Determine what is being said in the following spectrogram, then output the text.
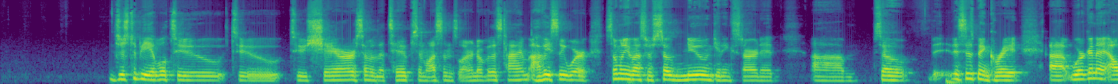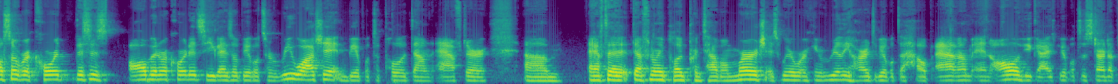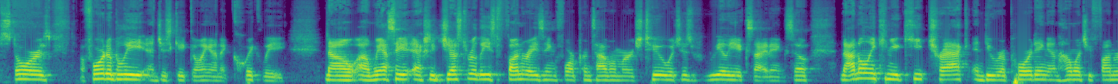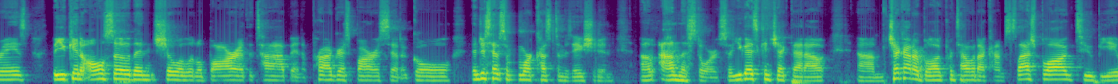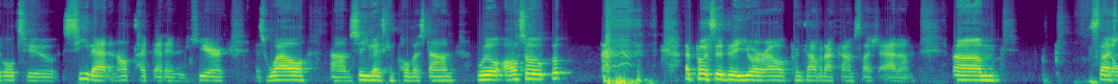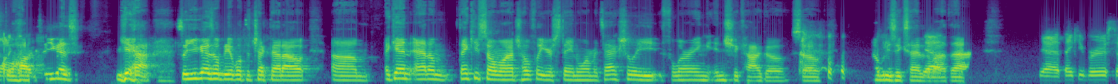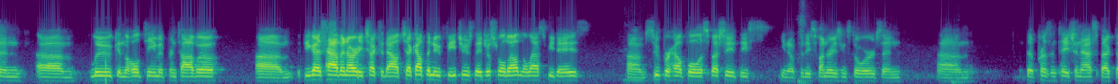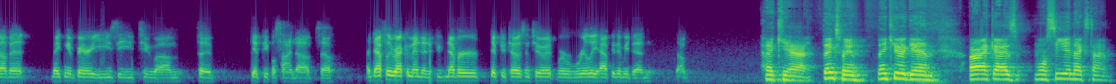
just to be able to to to share some of the tips and lessons learned over this time. Obviously, we're so many of us are so new and getting started. Um, so th- this has been great. Uh, we're gonna also record. This is all been recorded, so you guys will be able to rewatch it and be able to pull it down after. Um, I have to definitely plug Printavo merch as we're working really hard to be able to help Adam and all of you guys be able to start up stores affordably and just get going on it quickly. Now, um, we actually actually just released fundraising for Printavo merch too, which is really exciting. So not only can you keep track and do reporting on how much you fundraised, but you can also then show a little bar at the top and a progress bar, set a goal, and just have some more customization um, on the store. So you guys can check that out. Um, check out our blog, printavo.com slash blog to be able to see that. And I'll type that in, here as well. Um, so you guys can pull this down. We'll also, I posted the URL, printavo.com slash Adam um, slash blog. So you guys, yeah. So you guys will be able to check that out. Um, again, Adam, thank you so much. Hopefully you're staying warm. It's actually flurrying in Chicago. So nobody's excited yeah. about that. Yeah. Thank you, Bruce and um, Luke and the whole team at Printavo. Um, if you guys haven't already checked it out, check out the new features they just rolled out in the last few days. Um, super helpful, especially at these, you know, for these fundraising stores and um, the presentation aspect of it, making it very easy to um, to get people signed up. So I definitely recommend it. If you've never dipped your toes into it, we're really happy that we did. So. Heck yeah. Thanks, man. Thank you again. All right, guys. We'll see you next time.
